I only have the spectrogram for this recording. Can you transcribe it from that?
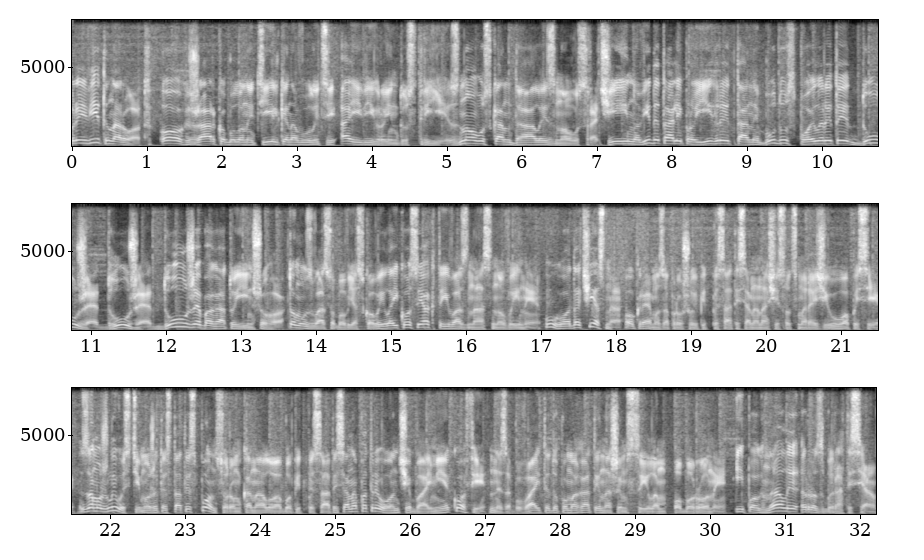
Привіт, народ! Ох, жарко було не тільки на вулиці, а й в ігроіндустрії. Знову скандали, знову срачі, нові деталі про ігри, та не буду спойлерити дуже, дуже, дуже багато іншого. Тому з вас обов'язковий лайкос і актив, а з нас новини. Угода чесна. Окремо запрошую підписатися на наші соцмережі у описі. За можливості можете стати спонсором каналу або підписатися на Patreon чи BuyMeACoffee. Не забувайте допомагати нашим силам оборони. І погнали розбиратися.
